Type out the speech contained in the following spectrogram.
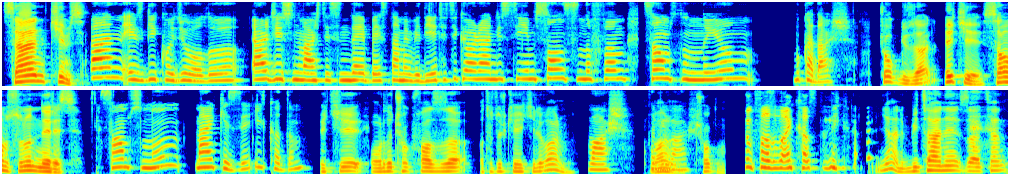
Sen kimsin? Ben Ezgi Kocaoğlu. Erciyes Üniversitesi'nde beslenme ve diyetetik öğrencisiyim. Son sınıfım. Samsunluyum. Bu kadar. Çok güzel. Peki Samsun'un neresi? Samsun'un merkezi ilk adım Peki orada çok fazla Atatürk heykeli var mı? var. Tabii var. mı? Çok mu? Çok fazladan kastın ne? Yani bir tane zaten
